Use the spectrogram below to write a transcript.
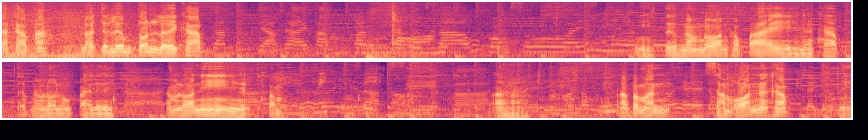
นะครับอะเราจะเริ่มต้นเลยครับนี่เติมน้ำร้อนเข้าไปนะครับ เติมน้ำร้อนลงไปเลย น้ำร้อนนี่ประมไม่ถึงสี่ก่อนอ่าอ่าประมาณ3ออนนะครับนี่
